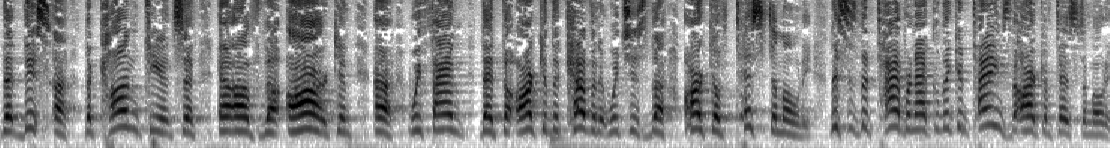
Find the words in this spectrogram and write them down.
that this, uh, the contents of, the ark, and uh, we find that the ark of the covenant, which is the ark of testimony, this is the tabernacle that contains the ark of testimony.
